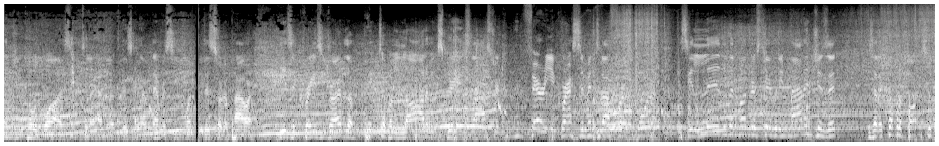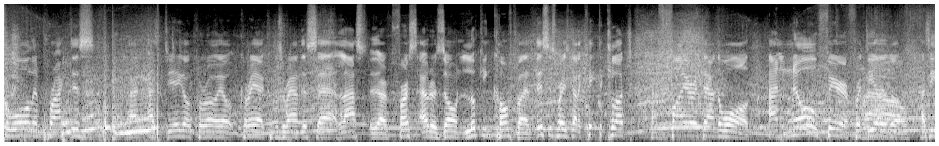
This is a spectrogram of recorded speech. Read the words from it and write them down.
engine code was until I had a look at this because I've never seen one with this sort of power. He's a crazy driver though, picked up a lot of experience last year, coming very aggressive into that first corner. You see a little bit of understeer, but he manages it. He's had a couple of bumps with the wall in practice. And as Diego Correia, Correia comes around this uh, last, uh, first outer zone, looking comfortable. And this is where he's got to kick the clutch and fire it down the wall. And no fear for wow. Diego as he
